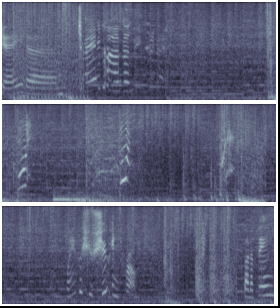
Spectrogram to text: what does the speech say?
Jaden. Jaden! Where was you shooting from? Bada bing.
